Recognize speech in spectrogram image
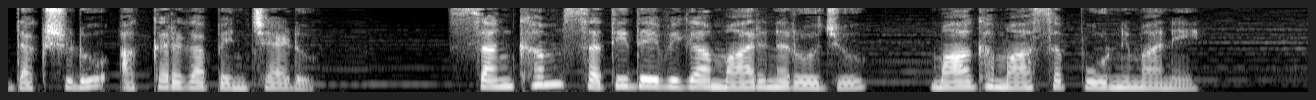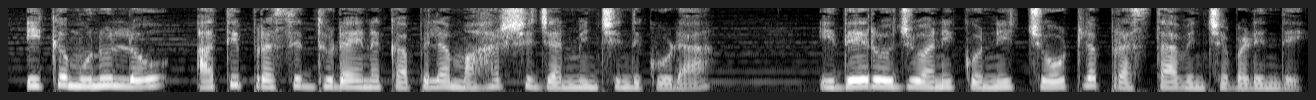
దక్షుడు అక్కరగా పెంచాడు. సంఘం సతీదేవిగా మారిన రోజు మాఘమాస పూర్ణిమానే. ఇక మునుల్లో అతి ప్రసిద్ధుడైన కపిల మహర్షి జన్మించింది కూడా ఇదే రోజు అని కొన్ని చోట్ల ప్రస్తావించబడింది.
